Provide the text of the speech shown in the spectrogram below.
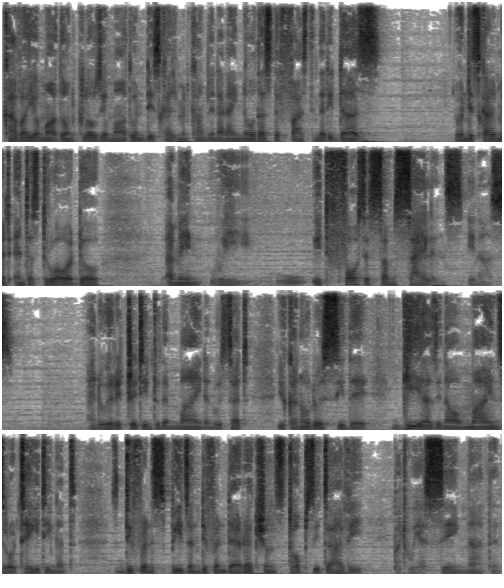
cover your mouth. Don't close your mouth when discouragement comes in. And I know that's the first thing that it does. When discouragement enters through our door, I mean, we it forces some silence in us and we retreat into the mind and we start you can always see the gears in our minds rotating at different speeds and different directions topsy-turvy. But we are saying nothing.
